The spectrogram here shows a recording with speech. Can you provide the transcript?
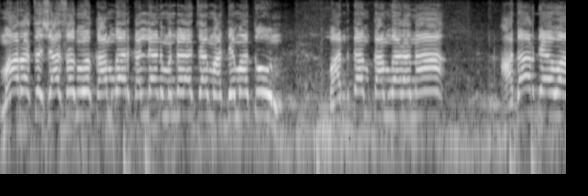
महाराष्ट्र शासन व कामगार कल्याण मंडळाच्या माध्यमातून बांधकाम कामगारांना आधार द्यावा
